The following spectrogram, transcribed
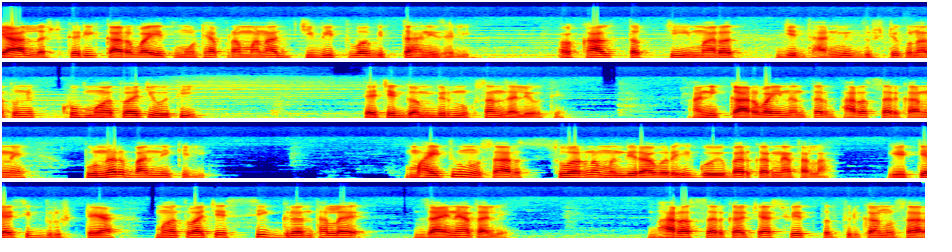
या लष्करी कारवाईत मोठ्या प्रमाणात जीवित व वित्तहानी झाली. अकाल तख्तची इमारत जी धार्मिक दृष्टिकोनातून खूप महत्त्वाची होती त्याचे गंभीर नुकसान झाले होते. आणि कारवाईनंतर भारत सरकारने पुनर्बांधणी केली. माहितीनुसार सुवर्ण मंदिरावरही गोळीबार करण्यात आला. ऐतिहासिकदृष्ट्या महत्त्वाचे शीख ग्रंथालय जाळण्यात आले. भारत सरकारच्या श्वेतपत्रिकानुसार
